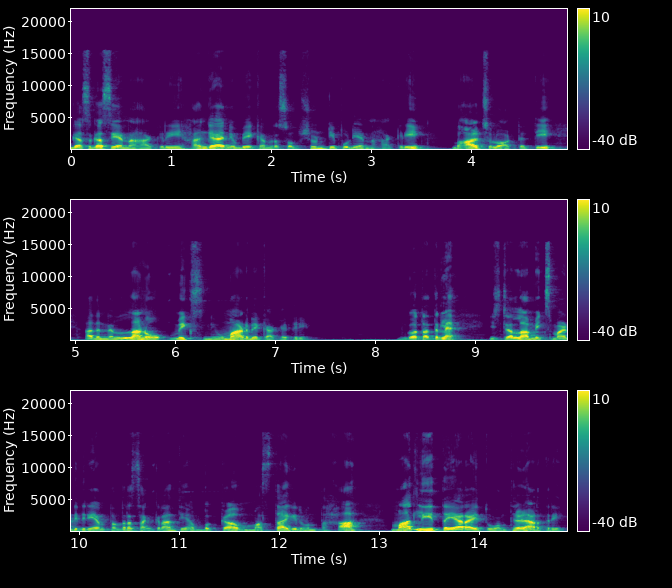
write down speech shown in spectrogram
ಗಸಗಸೆಯನ್ನು ಹಾಕ್ರಿ. ಹಂಗೆ ನೀವು ಬೇಕಂದ್ರೆ ಸ್ವಲ್ಪ ಶುಂಠಿ ಪುಡಿಯನ್ನು ಹಾಕ್ರಿ. ಭಾಳ ಚಲೋ ಆಗ್ತೈತಿ. ಅದನ್ನೆಲ್ಲನೂ ಮಿಕ್ಸ್ ನೀವು ಮಾಡಬೇಕಾಕೈತಿ ರೀ ಗೊತ್ತಾತ್ರಲ್ಲ ಇಷ್ಟೆಲ್ಲ ಮಿಕ್ಸ್ ಮಾಡಿದ್ರಿ ಅಂತಂದ್ರೆ ಸಂಕ್ರಾಂತಿ ಹಬ್ಬಕ್ಕೆ ಮಸ್ತಾಗಿರುವಂತಹ ಮಾದಲಿ ತಯಾರಾಯಿತು ಅಂತ ಹೇಳಾರ್ತ್ರಿ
